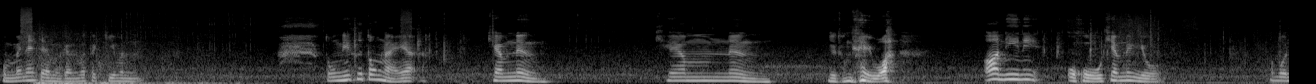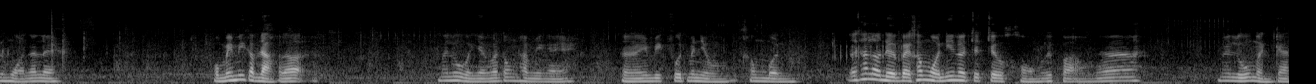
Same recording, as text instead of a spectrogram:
ผมไม่แน่ใจเหมือนกันว่าตะกี้มัน ตรงนี้คือตรงไหนอะ แคมหนึ่งแคมหนึ่งอยู่ตรงไหนวะอ๋อนี่นี่โอ้โหแคมหนึ่งอยู่ข้างบนหัวนั่นเลย ผมไม่มีกับดักแล้ว ไม่รู้เหมือนกันว่าต้องทำยังไงตอนนี้บิ๊กฟุตมันอยู่ข้างบน แล้วถ้าเราเดินไปข้างบนนี่เราจะเจอของหรือเปล่านะ ไม่รู้เหมือนกัน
